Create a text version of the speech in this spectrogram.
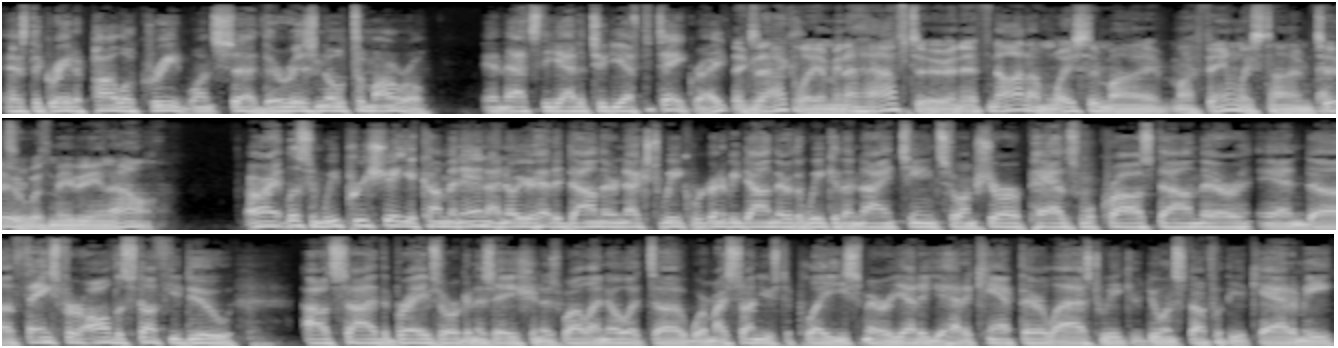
As the great Apollo Creed once said, there is no tomorrow. And that's the attitude you have to take, right? Exactly. I mean, I have to, and if not, I'm wasting my my family's time too with me being out. All right, listen, we appreciate you coming in. I know you're headed down there next week. We're going to be down there the week of the 19th, so I'm sure our paths will cross down there. And uh, thanks for all the stuff you do outside the Braves organization as well. I know it uh, where my son used to play, East Marietta. You had a camp there last week. You're doing stuff with the academy,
